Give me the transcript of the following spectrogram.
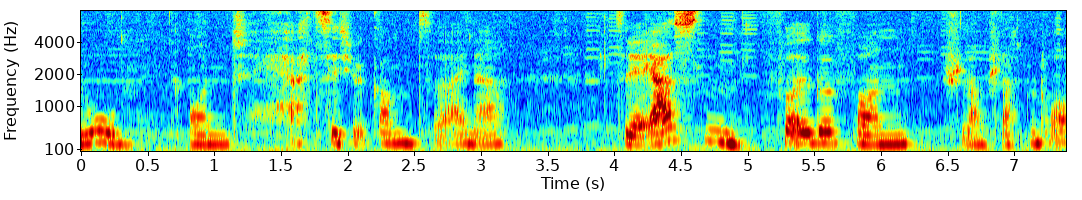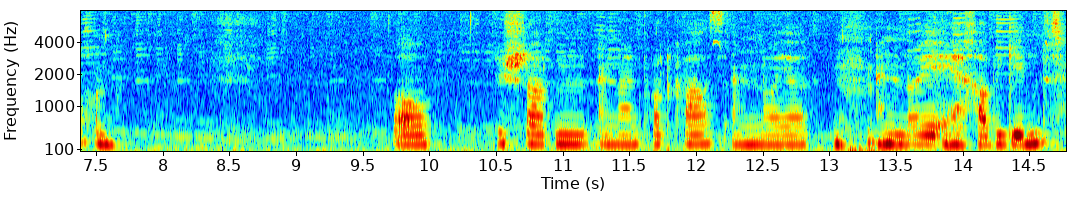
hallo und herzlich willkommen zu einer zu der ersten Folge von Schlammschlacht mit Rochen. Wow, wir starten einen neuen Podcast, eine neue, eine neue Ära beginnt.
